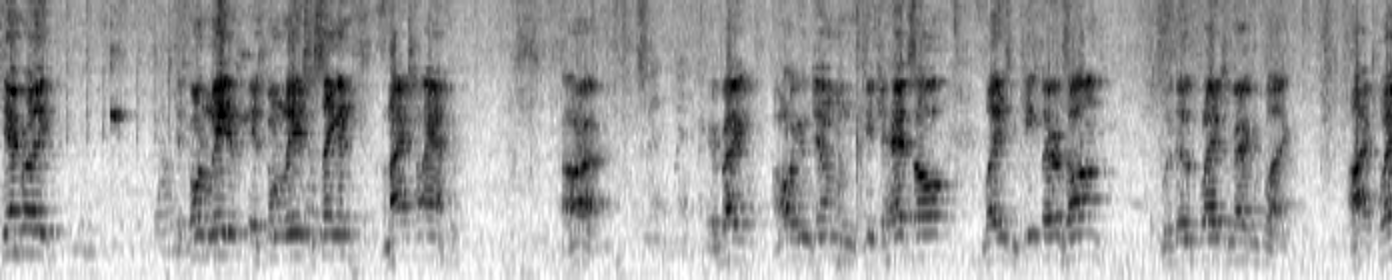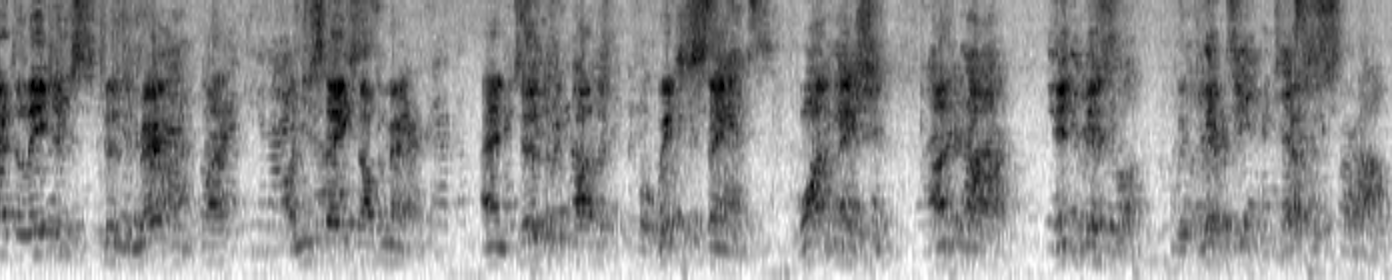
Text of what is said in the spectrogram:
Kimberly is going to lead us, is going to lead us in singing the national anthem. All right. Everybody, all you gentlemen, get your hats off. Ladies can keep theirs on. We'll do the pledge of the American flag. I pledge allegiance to the American flag of the United States of America and to the republic for which it stands, one nation, under God, indivisible, with liberty and justice for all.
